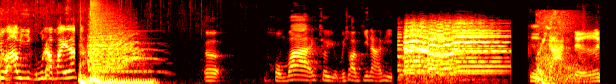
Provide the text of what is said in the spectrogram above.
ยุเอายิงกูทำไมล่ะเออผมว่าโชยุไม่ชอบขี้หน้าพี่คือการเดิน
